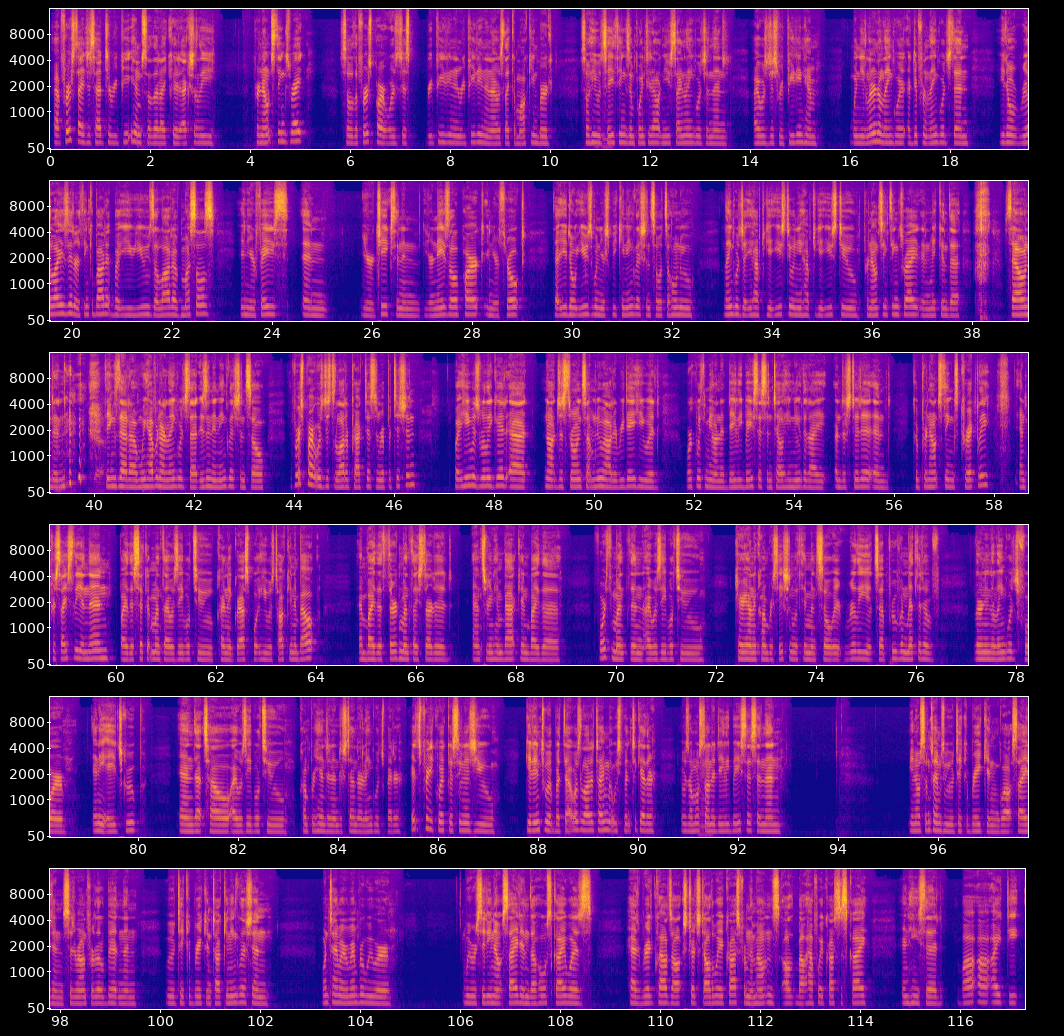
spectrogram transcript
At first, I just had to repeat him so that I could actually pronounce things right. So the first part was just repeating and repeating, and I was like a mockingbird. So he would mm-hmm. say things and point it out and use sign language, and then I was just repeating him. When you learn a language, a different language, then you don't realize it or think about it, but you use a lot of muscles in your face and your cheeks and in your nasal part in your throat that you don't use when you're speaking English, and so it's a whole new language that you have to get used to, and you have to get used to pronouncing things right and making the sound and things that um, we have in our language that isn't in English. And so the first part was just a lot of practice and repetition, but he was really good at not just throwing something new out every day. He would work with me on a daily basis until he knew that I understood it and could pronounce things correctly and precisely. And then by the second month, I was able to kind of grasp what he was talking about. And by the third month, I started answering him back. And by the fourth month, then I was able to carry on a conversation with him. And so it really, it's a proven method of learning the language for any age group. And that's how I was able to comprehend and understand our language better. It's pretty quick as soon as you get into it, but that was a lot of time that we spent together. It was almost on a mm-hmm. daily basis, and then you know, sometimes we would take a break and go outside and sit around for a little bit, and then we would take a break and talk in English. And one time, I remember we were we were sitting outside, and the whole sky was had red clouds all stretched all the way across from the mountains, all about halfway across the sky. And he said, "Ba aiti,"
